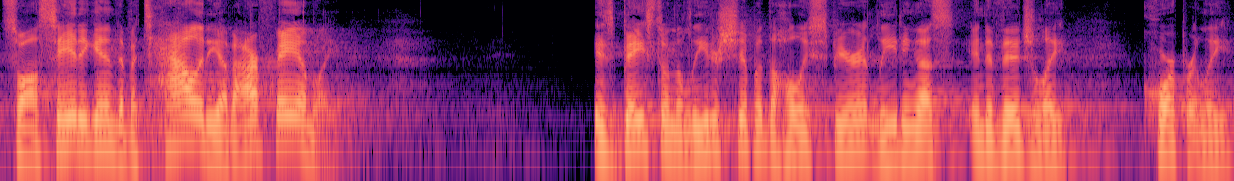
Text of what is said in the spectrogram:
So I'll say it again the vitality of our family is based on the leadership of the Holy Spirit leading us individually, corporately,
